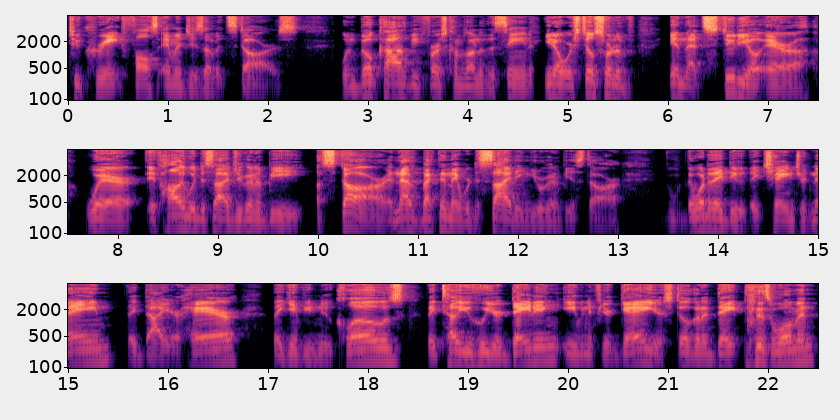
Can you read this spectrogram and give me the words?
to create false images of its stars. When Bill Cosby first comes onto the scene, you know, we're still sort of in that studio era where if Hollywood decides you're going to be a star, and that back then they were deciding you were going to be a star, what do they do? They change your name, they dye your hair, they give you new clothes, they tell you who you're dating. Even if you're gay, you're still going to date this woman,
